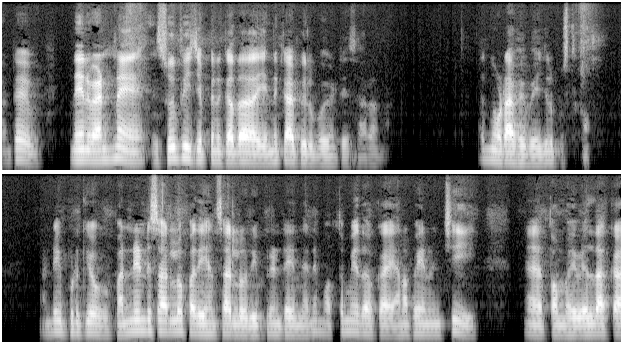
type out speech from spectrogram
అంటే నేను వెంటనే సూఫీ చెప్పిన కథ ఎన్ని కాపీలు పోయి ఉంటాయి సార్ అన్న. అది నూట యాభై పేజీల పుస్తకం. అంటే ఇప్పటికి ఒక పన్నెండు సార్లు పదిహేను సార్లు రీప్రింట్ అయిందని మొత్తం మీద ఒక ఎనభై నుంచి తొంభై వేల దాకా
